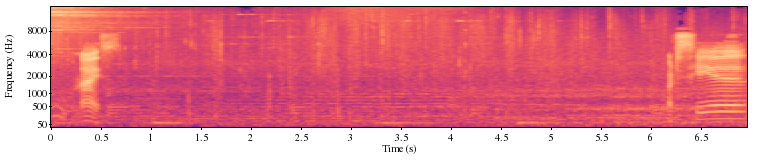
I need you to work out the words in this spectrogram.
Ooh, nice. What's here?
